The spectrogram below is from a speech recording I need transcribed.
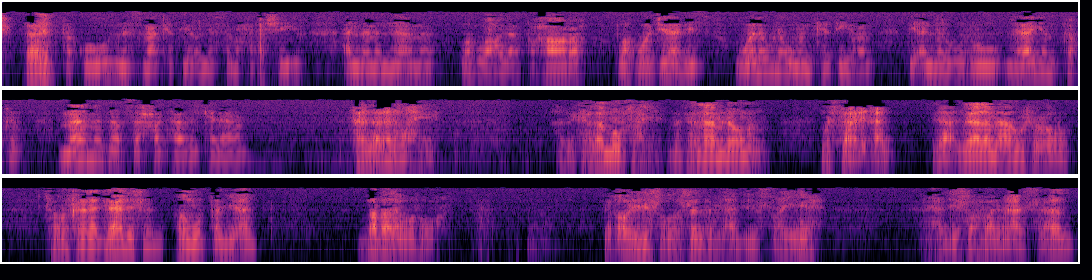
تقول نسمع كثيرا يا سماحة الشيخ أن من نام وهو على طهارة وهو جالس ولو نوما كثيرا بأن الوضوء لا ينتقض. ما مدى صحة هذا الكلام؟ هذا غير صحيح. هذا كلام مو صحيح. متى نام نوما مستغرقا زال معه شعوره سواء كان جالسا أو مضطجعا بطل وضوءه. لقوله صلى الله عليه وسلم في الحديث الصحيح في حديث صفوان بن عسال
